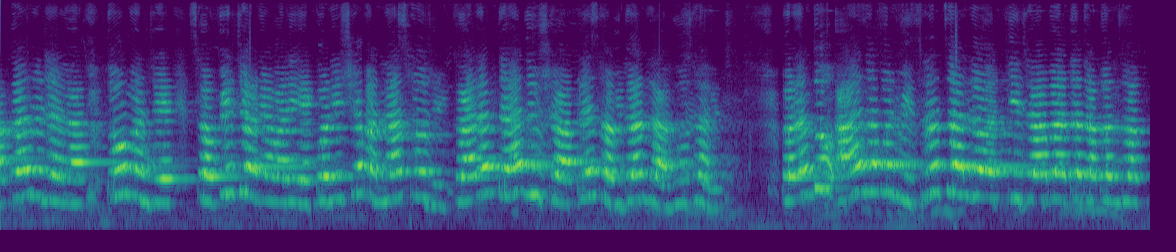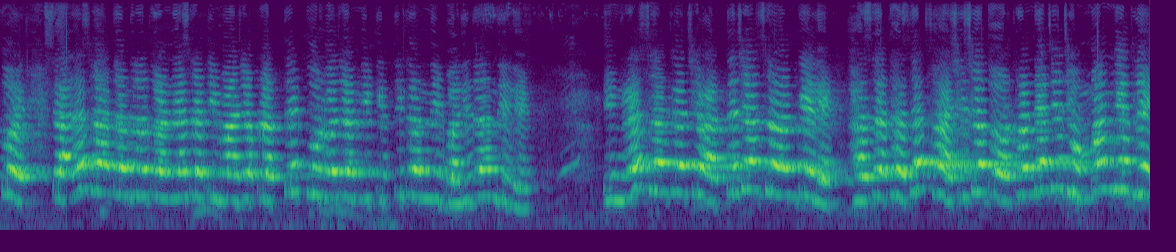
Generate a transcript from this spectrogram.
आकार दिलेला तो म्हणजे सव्वीस जानेवारी एकोणीसशे पन्नास रोजी कारण त्या दिवशी आपले संविधान लागू झाले. परंतु आज आपण विसरत चाललो आहोत की ज्या भारतात आपण जगतोय त्याला स्वातंत्र्य करण्यासाठी माझ्या प्रत्येक पूर्वजांनी किती कित्येकांनी बलिदान दिले. इंग्रज सरकारचे अत्याचार सहन केले. हसत हसत फाशीच्या दोरखंडाचे चुंबन घेतले.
